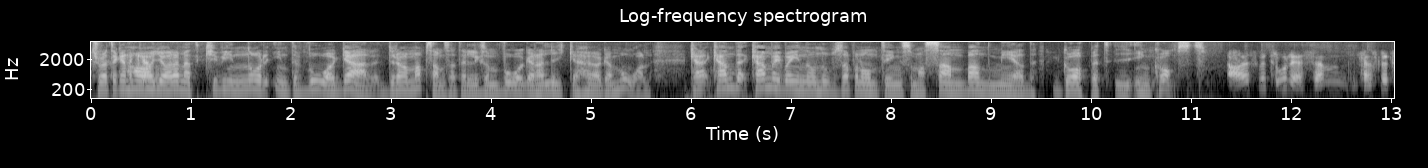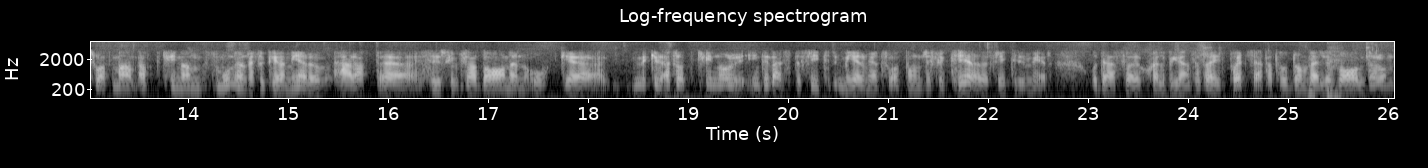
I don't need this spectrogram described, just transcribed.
Tror du att det kan ha kan- att göra med att kvinnor inte vågar drömma på samma sätt eller liksom vågar ha lika höga mål? Kan, kan, det, kan vi vara inne och nosa på någonting som har samband med gapet i inkomst? Ja, jag skulle tro det. Sen, sen skulle jag tro att, man, att kvinnan förmodligen reflekterar mer över det här att eh, hur ska vi klara barnen och eh, mycket, jag tror att kvinnor inte värdesätter fritiden mer men jag tror att de reflekterar över fritiden mer och därför självbegränsar sig på ett sätt. Att de väljer val där de,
